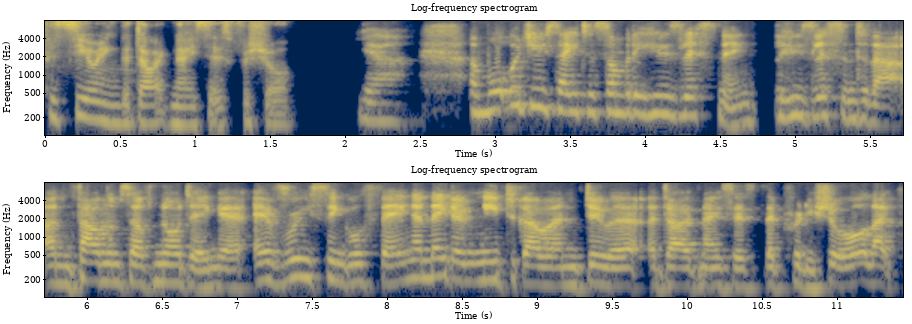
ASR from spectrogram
pursuing the diagnosis for sure. Yeah. And what would you say to somebody who's listening, who's listened to that and found themselves nodding at every single thing and they don't need to go and do a, a, diagnosis, they're pretty sure? Like,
